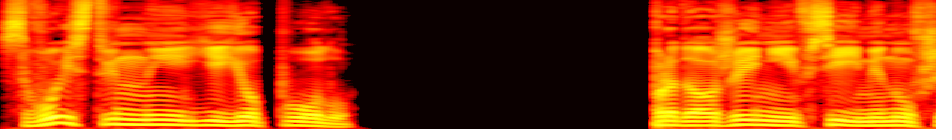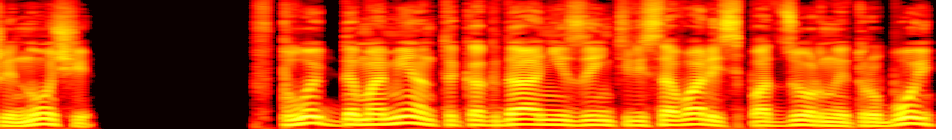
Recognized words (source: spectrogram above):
свойственные ее полу. В продолжении всей минувшей ночи, вплоть до момента, когда они заинтересовались подзорной трубой,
